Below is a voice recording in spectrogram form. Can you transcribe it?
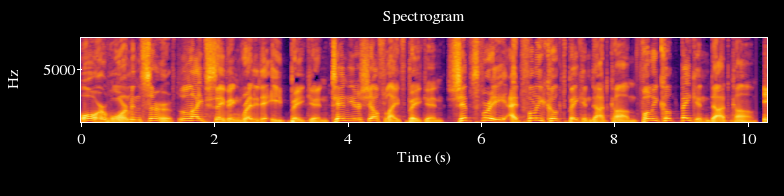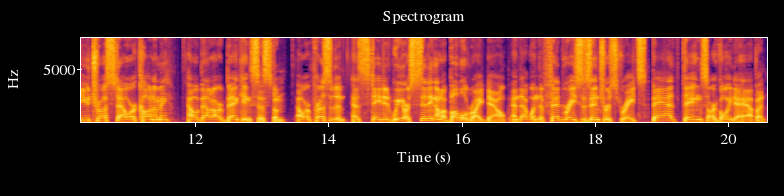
or warm and served. Life saving, ready to eat bacon. 10 year shelf life bacon. Ships free at fullycookedbacon.com. Fullycookedbacon.com. Do you trust our economy? How about our banking system? Our president has stated we are sitting on a bubble right now and that when the Fed raises interest rates, bad things are going to happen.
